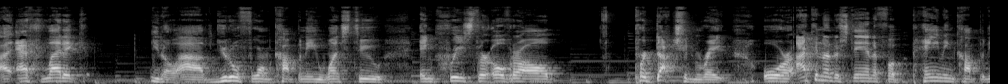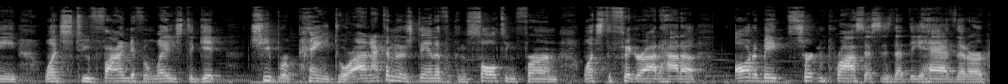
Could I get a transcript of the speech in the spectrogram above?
athletic you know uh, uniform company wants to increase their overall production rate. Or I can understand if a painting company wants to find different ways to get cheaper paint. Or I can understand if a consulting firm wants to figure out how to automate certain processes that they have that are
